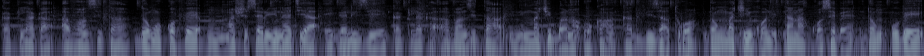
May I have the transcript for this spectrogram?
ka tila ka avance ta. Donc o kɔfɛ manchester united y'a égaliser ka tila ka avance ta. Ni match banna o kan 4 bis à 3 donc match in kɔni tanna kosɛbɛ donc o be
